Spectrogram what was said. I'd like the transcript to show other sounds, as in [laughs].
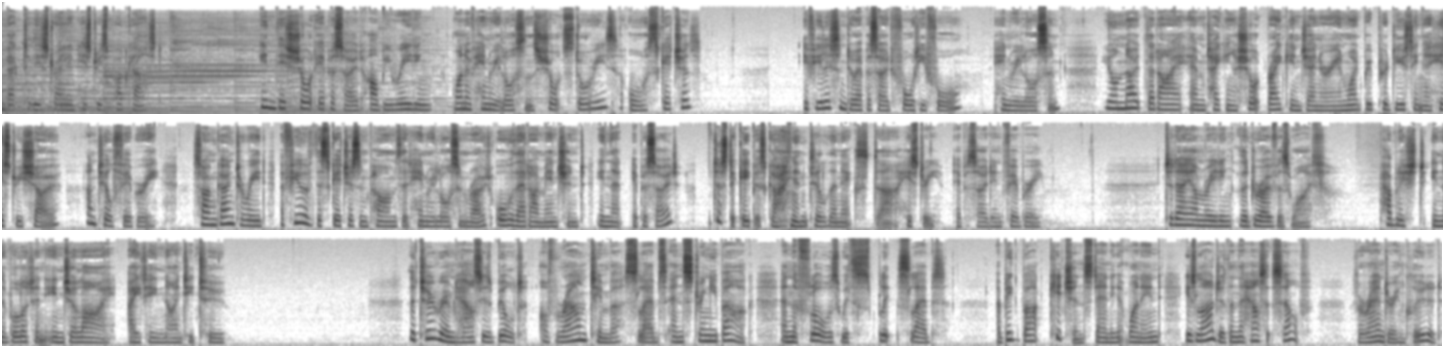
welcome back to the Australian Histories podcast. In this short episode, I'll be reading one of Henry Lawson's short stories or sketches. If you listen to episode 44, Henry Lawson, you'll note that I am taking a short break in January and won't be producing a history show until February. So I'm going to read a few of the sketches and poems that Henry Lawson wrote or that I mentioned in that episode, just to keep us [laughs] going until the next uh, history episode in February. Today I'm reading The Drover's Wife, published in the Bulletin in July 1892. The two roomed house is built of round timber, slabs, and stringy bark, and the floors with split slabs. A big bark kitchen standing at one end is larger than the house itself, veranda included.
